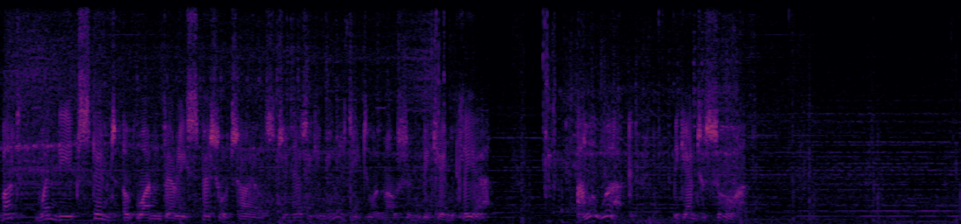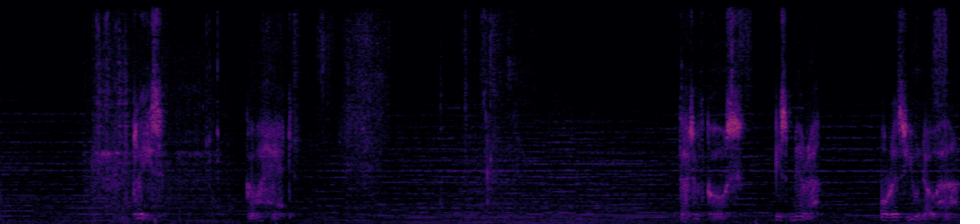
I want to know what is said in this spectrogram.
But when the extent of one very special child's genetic immunity to Imulsion became clear, our work began to soar. Please, go ahead. That, of course, is Myrrah, or as you know her,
